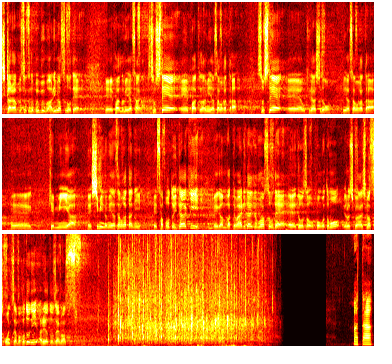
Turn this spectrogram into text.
力不足の部分もありますのでファンの皆さんそしてパートナーの皆様方そして沖縄市の皆様方県民や市民の皆様方にサポートいただき頑張ってまいりたいと思いますのでどうぞ今後ともよろしくお願いします。本日は誠にありがとうございます。また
